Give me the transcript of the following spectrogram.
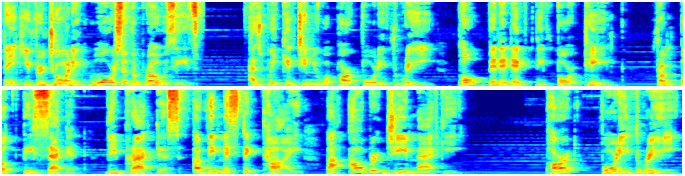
Thank you for joining Wars of the Roses as we continue with part 43, Pope Benedict XIV, from Book the Second, The Practice of the Mystic Tie by Albert G. Mackey. Part 43,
